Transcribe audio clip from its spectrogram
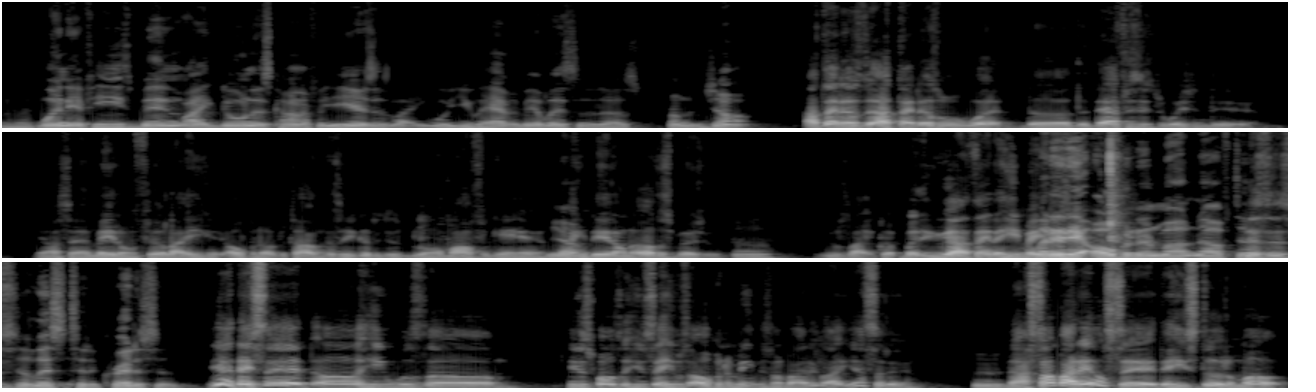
Mhm. When if he's been like doing this kind of for years, it's like, well, you haven't been listening to us from the jump. I think that's I think that's what, what the the Daphne situation did. You know what I'm saying? Made him feel like he can open up the talking because he could have just blew him off again Yeah. like he did on the other specials. Uh, He was like, but you gotta think that he made. but it didn't open him up enough to, is- to listen to the criticism. yeah, they said uh, he was um, he was supposed to. He said he was open to meeting somebody like yesterday. Hmm. Now somebody else said that he stood him up,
